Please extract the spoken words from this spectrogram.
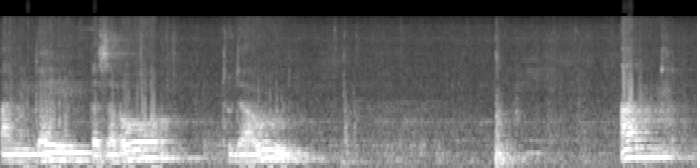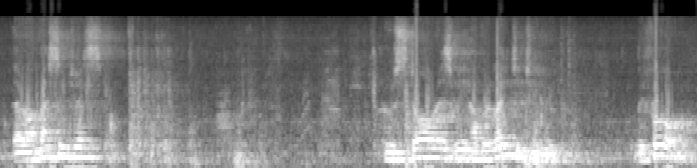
And we gave the Zabur to Dawood. And there are messengers whose stories we have related to you before.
